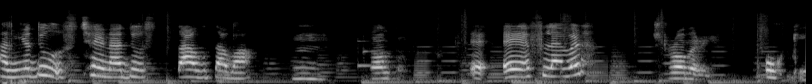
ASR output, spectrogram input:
అన్నయ్య జ్యూస్ చైనా జ్యూస్ తాగుతావా ఉమ్, తాగుతా ఏ- ఏ ఫ్లేవర్ స్ట్రాబెర్రీ ఓకే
